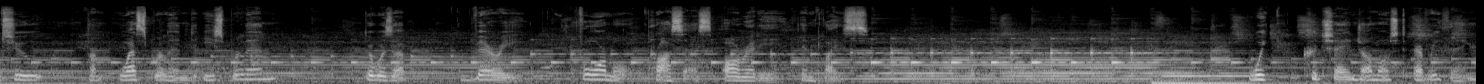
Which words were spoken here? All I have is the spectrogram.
to from West Berlin to East Berlin, there was a very formal process already in place. We could change almost everything.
